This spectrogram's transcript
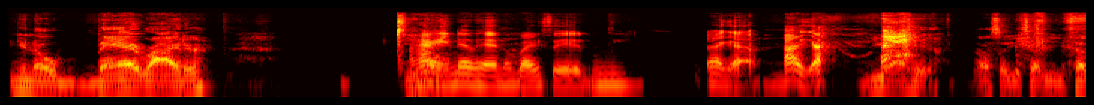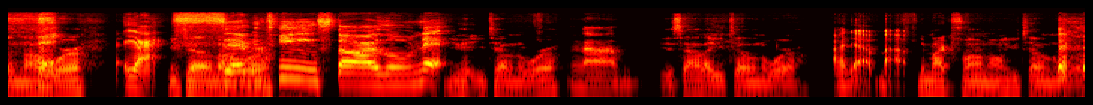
you know, bad rider. I know, ain't never had nobody say it to me. I got I got you out here. Also, you tell you telling the whole world. Yeah. You telling the whole world? 17 stars on that. You you telling the world. Nah, It sounds like you telling the world. I got about The microphone on. You telling the world.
